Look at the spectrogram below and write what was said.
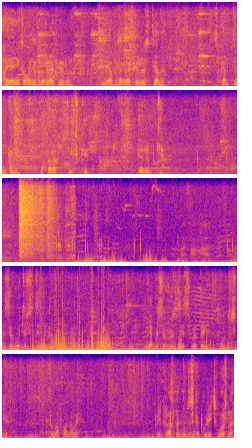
А я никого не фотографирую. Я фотографирую стены картинками, в которых птички и рыбки. Если хочешь, сиди на ветру. Я посижу здесь, в этой будочке целлофановой. Прекрасная будочка, курить можно.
